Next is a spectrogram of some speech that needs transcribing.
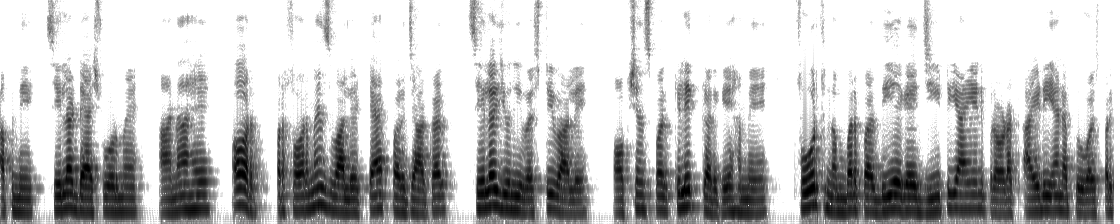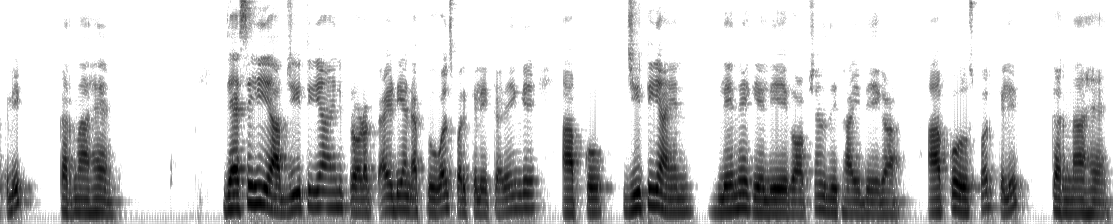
अपने सेलर डैशबोर्ड में आना है और परफॉर्मेंस वाले टैब पर जाकर सेलर यूनिवर्सिटी वाले ऑप्शंस पर क्लिक करके हमें फोर्थ नंबर पर दिए गए G T I N product I D and approvals पर क्लिक करना है। जैसे ही आप G T I N product I D and approvals पर क्लिक करेंगे, आपको जी टी आई एन लेने के लिए एक ऑप्शन दिखाई देगा। आपको उस पर क्लिक करना है।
